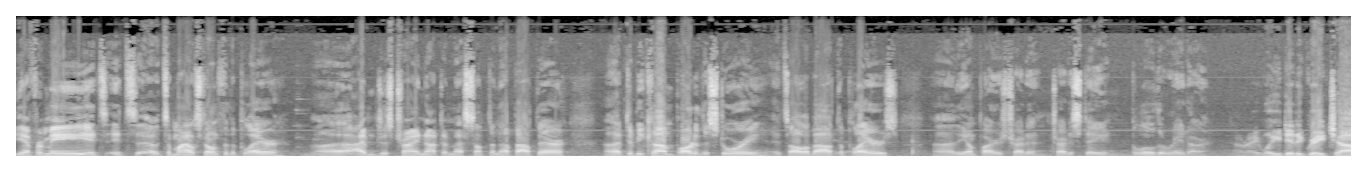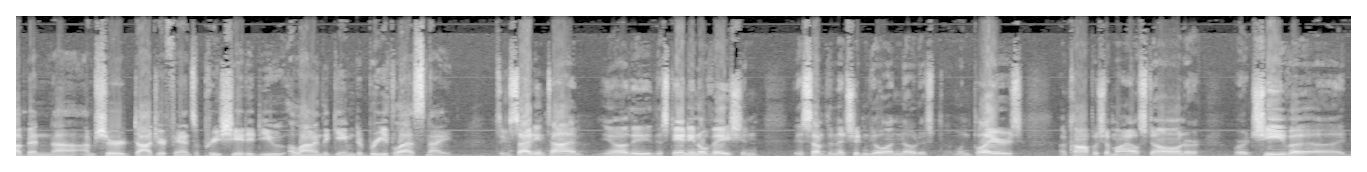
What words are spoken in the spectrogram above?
yeah, for me, it's it's uh, it's a milestone for the player. Uh, I'm just trying not to mess something up out there uh, to become part of the story. It's all about the players. Uh, the umpires try to try to stay below the radar. All right. Well, you did a great job, and uh, I'm sure Dodger fans appreciated you allowing the game to breathe last night. It's an exciting time. You know, the the standing ovation is something that shouldn't go unnoticed. When players accomplish a milestone or or achieve a,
